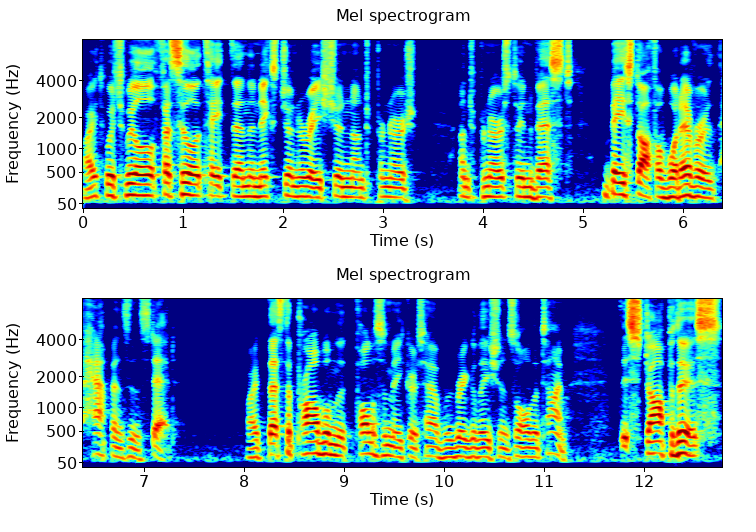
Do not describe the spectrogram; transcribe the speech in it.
right? Which will facilitate then the next generation entrepreneurs, entrepreneurs to invest based off of whatever happens instead, right? That's the problem that policymakers have with regulations all the time. They stop this,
